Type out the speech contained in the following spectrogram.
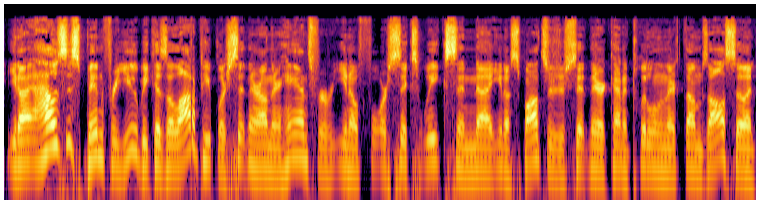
you know, how's this been for you? Because a lot of people are sitting there on their hands for you know four six weeks, and uh, you know, sponsors are sitting there kind of twiddling their thumbs also. And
